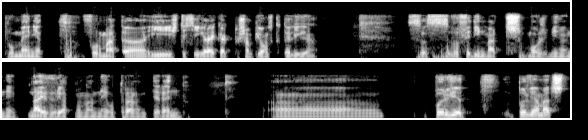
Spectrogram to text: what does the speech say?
променят формата и ще се играе както Шампионската лига с, в един матч, може би на не, най-вероятно на неутрален терен. А, първият, първия матч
